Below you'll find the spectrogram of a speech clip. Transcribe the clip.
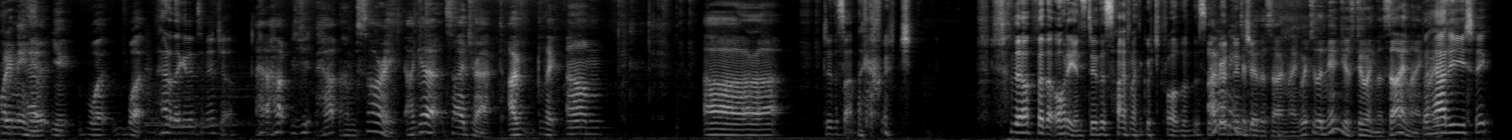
What do you mean How- you, you. What? What? How did they get into Ninja? How, how did you. How, I'm sorry. I get sidetracked. I. Like, um. Uh. Do the sign language. for, the, for the audience, do the sign language for them. The I secret don't need ninja. to do the sign language. The ninja's doing the sign language. But how do you speak?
